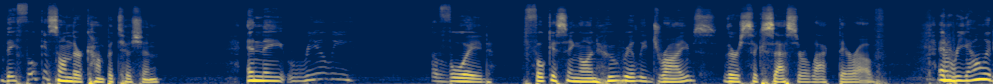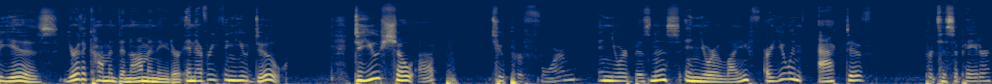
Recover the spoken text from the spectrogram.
they focus on their competition and they really avoid focusing on who really drives their success or lack thereof. And reality is, you're the common denominator in everything you do. Do you show up to perform in your business, in your life? Are you an active participator?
